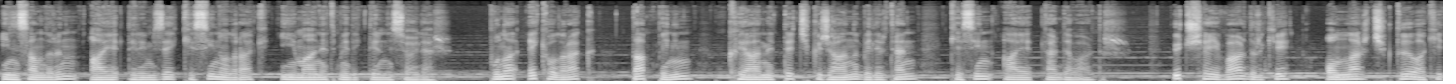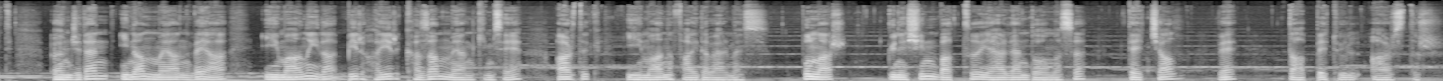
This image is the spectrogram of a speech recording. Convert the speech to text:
insanların ayetlerimize kesin olarak iman etmediklerini söyler. Buna ek olarak dabbenin kıyamette çıkacağını belirten kesin ayetler de vardır. Üç şey vardır ki onlar çıktığı vakit önceden inanmayan veya imanıyla bir hayır kazanmayan kimseye artık imanı fayda vermez. Bunlar güneşin battığı yerden doğması, Deccal ve Dabbetül Arz'dır.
